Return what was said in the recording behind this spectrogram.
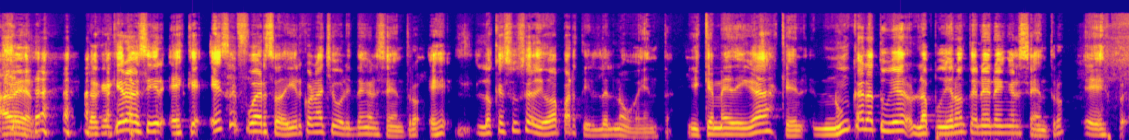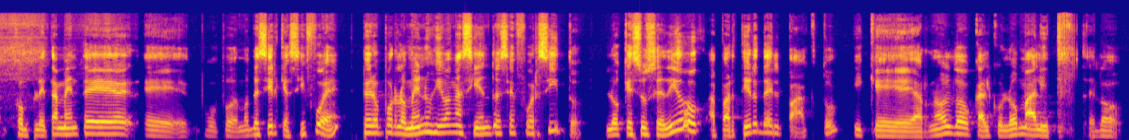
A ver, lo que quiero decir es que ese esfuerzo de ir con la chibolita en el centro es lo que sucedió a partir del 90. Y que me digas que nunca la, tuvieron, la pudieron tener en el centro, es completamente, eh, podemos decir que así fue, pero por lo menos iban haciendo ese esfuercito. Lo que sucedió a partir del pacto y que Arnoldo calculó mal y lo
